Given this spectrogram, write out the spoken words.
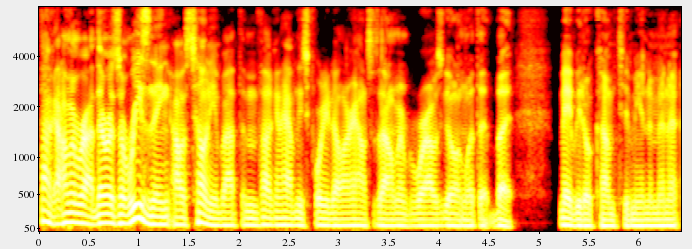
fuck, I don't remember there was a reasoning I was telling you about them fucking having these forty dollar ounces. I don't remember where I was going with it, but maybe it'll come to me in a minute.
